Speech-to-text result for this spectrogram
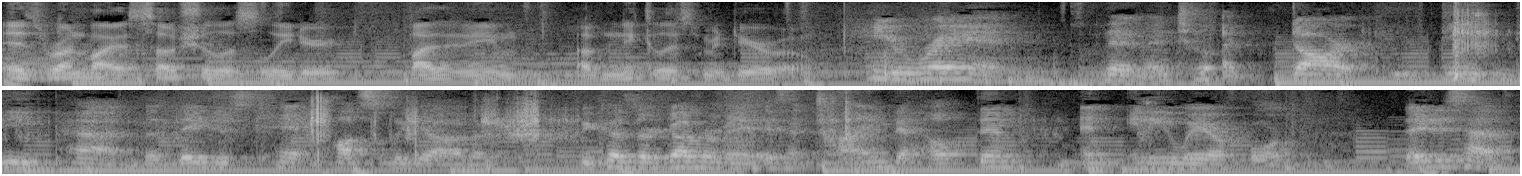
is run by a socialist leader by the name of Nicolas Maduro. He ran them into a dark, deep, deep path that they just can't possibly get out of because their government isn't trying to help them in any way or form. They just have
